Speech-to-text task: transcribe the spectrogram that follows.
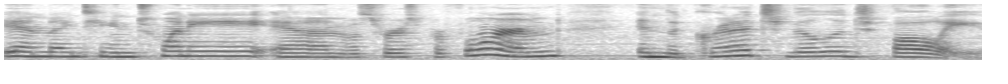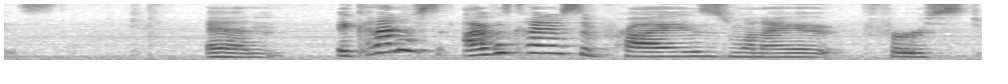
in 1920 and was first performed in the Greenwich Village Follies. And it kind of I was kind of surprised when I first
